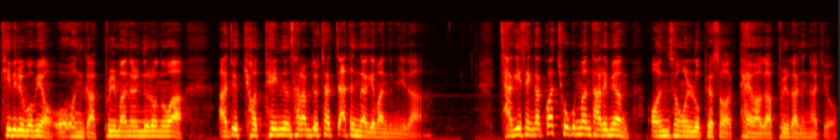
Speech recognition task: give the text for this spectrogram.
TV를 보며 온갖 불만을 늘어놓아 아주 곁에 있는 사람조차 짜증나게 만듭니다. 자기 생각과 조금만 다르면 언성을 높여서 대화가 불가능하죠.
